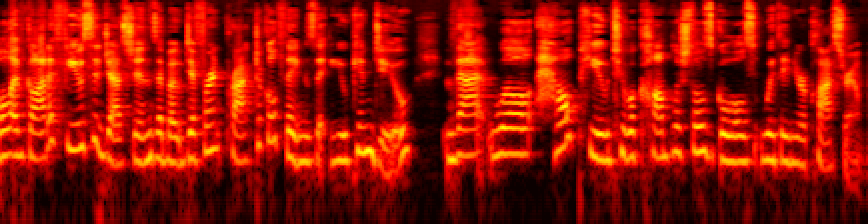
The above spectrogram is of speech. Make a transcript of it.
Well, I've got a few suggestions about different practical things that you can do that will help you to accomplish those goals within your classroom.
